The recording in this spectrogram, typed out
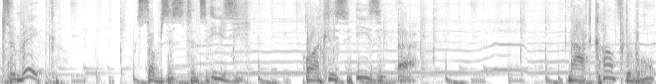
to make subsistence easy, or at least easier, uh, not comfortable.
